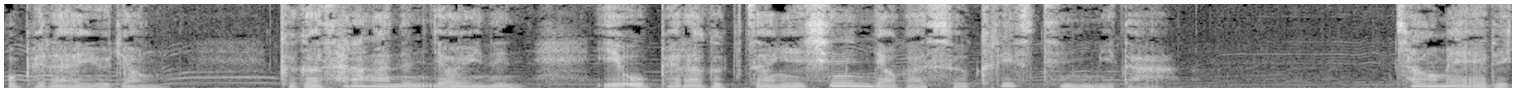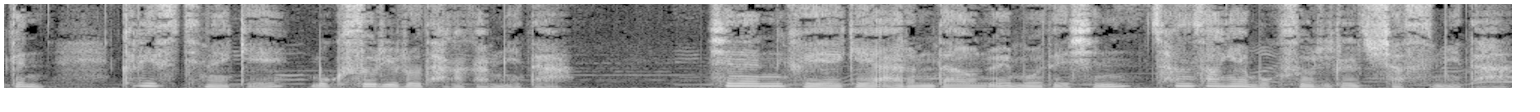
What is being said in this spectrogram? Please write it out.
오페라의 유령, 그가 사랑하는 여인은 이 오페라 극장의 신인 여가수 크리스틴입니다. 처음에 에릭은 크리스틴에게 목소리로 다가갑니다. 신은 그에게 아름다운 외모 대신 천상의 목소리를 주셨습니다.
